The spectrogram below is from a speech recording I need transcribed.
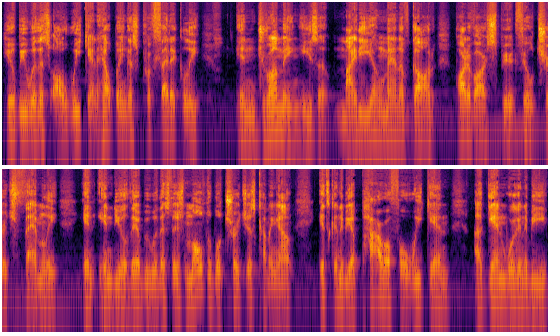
He'll be with us all weekend, helping us prophetically in drumming. He's a mighty young man of God, part of our spirit filled church family in India. They'll be with us. There's multiple churches coming out. It's going to be a powerful weekend. Again, we're going to be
